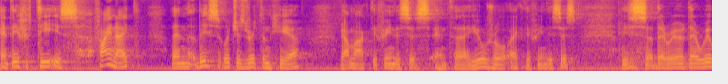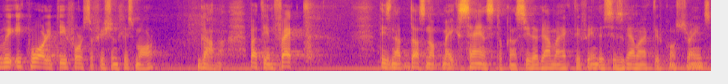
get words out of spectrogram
And if t is finite, then this which is written here, gamma active indices and uh, usual active indices, this, uh, there, there will be equality for sufficiently small gamma. But in fact, this not, does not make sense to consider gamma active indices, gamma active constraints,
